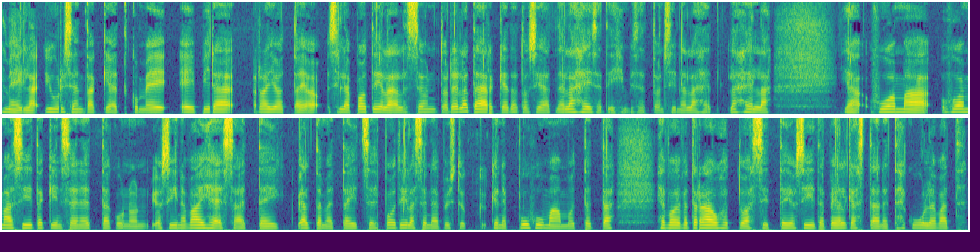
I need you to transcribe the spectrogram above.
meillä juuri sen takia, että kun me ei, ei pidä rajoittaa ja sillä potilaalla se on todella tärkeää tosiaan, että ne läheiset ihmiset on siinä lähe, lähellä ja huomaa, huomaa siitäkin sen, että kun on jo siinä vaiheessa, että ei välttämättä itse potilas enää pysty kene puhumaan, mutta että he voivat rauhoittua sitten jo siitä pelkästään, että he kuulevat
